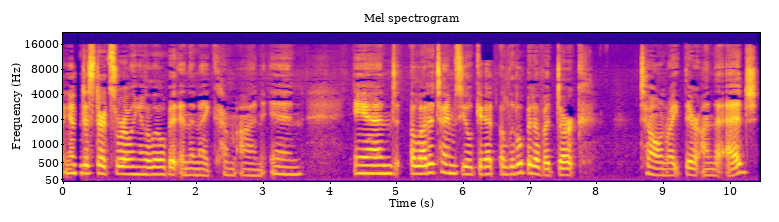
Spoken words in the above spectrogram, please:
So I'm going to just start swirling it a little bit and then I come on in. And a lot of times you'll get a little bit of a dark tone right there on the edge,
